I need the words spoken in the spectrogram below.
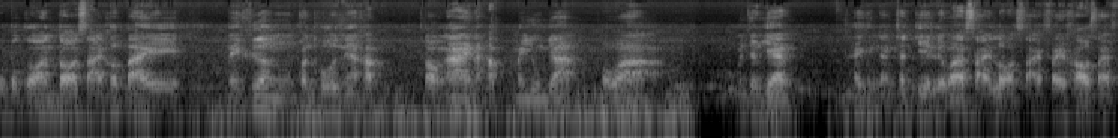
อุปกรณ์ต่อสายเข้าไปในเครื่องคอนโทรลเนี่ยครับ ต่อง่ายนะครับ ไม่ยุ่งยาก เพราะว่ามันจะแยกให้เห็นอย่างชัดเจนเลยว่าสายหลอดสายไฟเข้าสายไฟ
